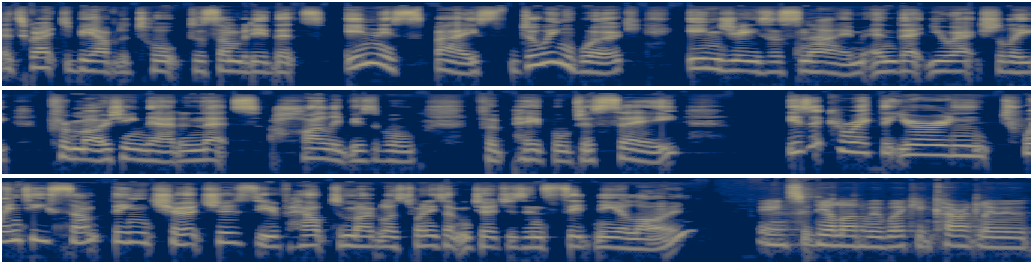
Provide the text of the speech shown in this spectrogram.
it's great to be able to talk to somebody that's in this space doing work in Jesus' name and that you're actually promoting that. And that's highly visible for people to see. Is it correct that you're in 20 something churches? You've helped to mobilize 20 something churches in Sydney alone? In Sydney alone, we're working currently with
